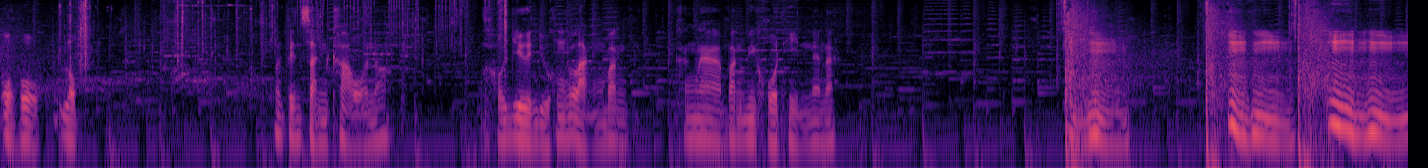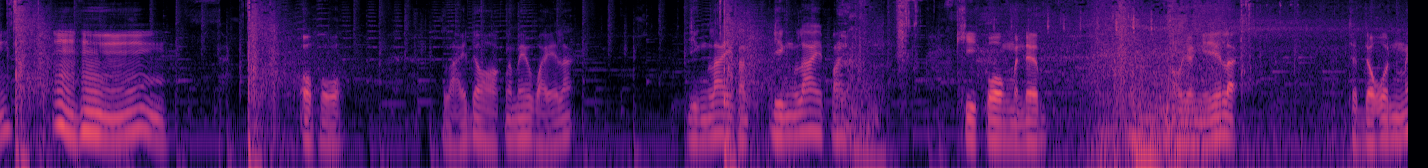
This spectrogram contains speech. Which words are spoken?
โอ้โห หลบ มันเป็นสันเขาเนาะเขายืนอยู่ข้างหลังบ้างข้างหน้าบ้างมีโขดหินนะนะหืออือหืออือหืออือหือโอ้โห หลายดอกแล้วไม่ไหวละ ยิงไล่กันยิงไล่ไป ขี่โกงเหมือนเดิม เอาอย่างนี้แหละจะโดนไหม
